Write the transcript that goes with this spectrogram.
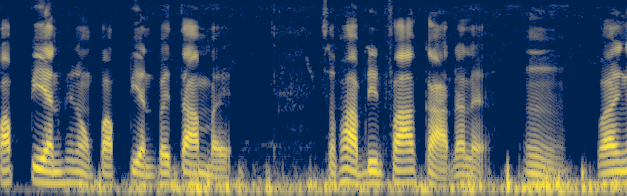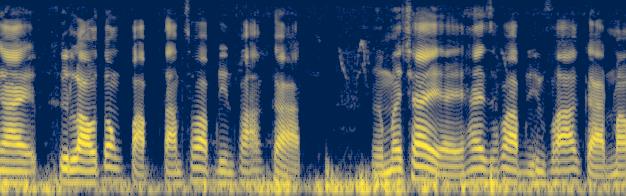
ปรับเปลี่ยนพี่น้องปรับเปลี่ยนไปตามไปสภาพดินฟ้าอากาศนั่นแหละเออว่าง่ายคือเราต้องปรับตามสภาพดินฟ้าอากาศเออไม่ใช่ไอ้ให้สภาพดินฟ้าอากาศมา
